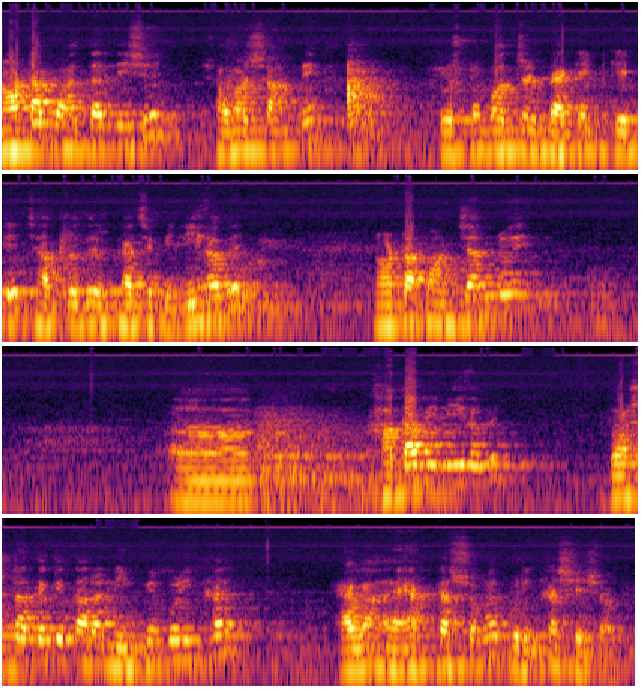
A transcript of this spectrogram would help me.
নটা পঁয়তাল্লিশে সবার সামনে প্রশ্নপত্রের প্যাকেট কেটে ছাত্রদের কাছে বিলি হবে। নটা পঞ্চান্নয় খাতা বিলি হবে। দশটা থেকে তারা লিখবে পরীক্ষায় একটার সময় পরীক্ষা শেষ হবে।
